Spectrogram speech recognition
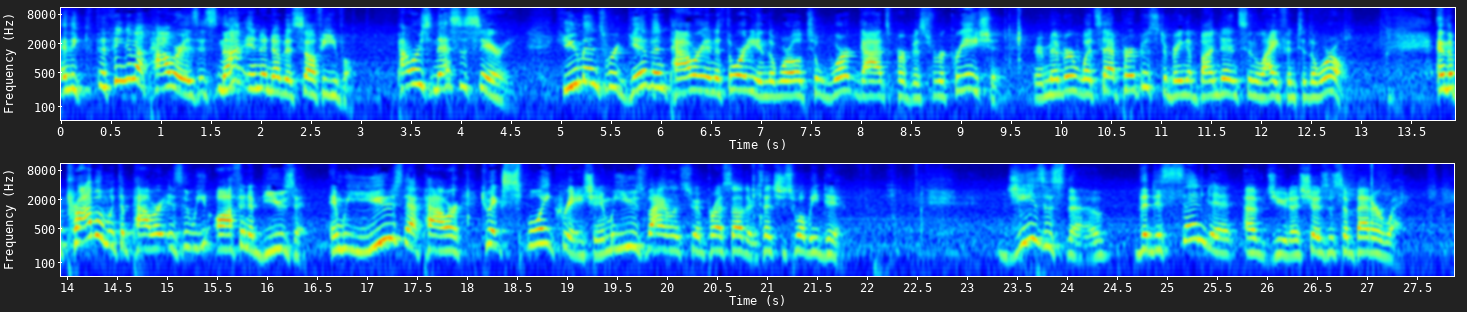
And the, the thing about power is it's not in and of itself evil. Power is necessary. Humans were given power and authority in the world to work God's purpose for creation. Remember, what's that purpose? To bring abundance and life into the world. And the problem with the power is that we often abuse it. And we use that power to exploit creation, and we use violence to impress others. That's just what we do. Jesus, though, the descendant of Judah, shows us a better way.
